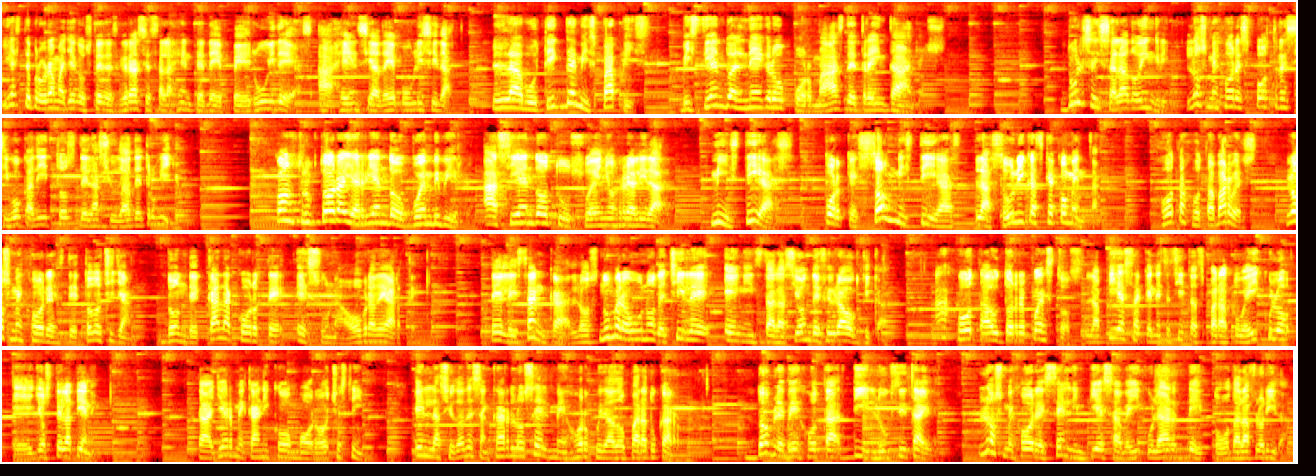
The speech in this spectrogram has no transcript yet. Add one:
Y este programa llega a ustedes gracias a la gente de Perú Ideas, agencia de publicidad. La boutique de mis papis, vistiendo al negro por más de 30 años. Dulce y Salado Ingrid, los mejores postres y bocaditos de la ciudad de Trujillo. Constructora y arriendo Buen Vivir, haciendo tus sueños realidad. Mis tías, porque son mis tías las únicas que comentan. JJ Barbers, los mejores de todo Chillán, donde cada corte es una obra de arte. Telesanca, los número uno de Chile en instalación de fibra óptica. AJ Autorepuestos, la pieza que necesitas para tu vehículo, ellos te la tienen. Taller Mecánico Morocho Steam, en la ciudad de San Carlos el mejor cuidado para tu carro. WJ Deluxe Detailing, los mejores en limpieza vehicular de toda la Florida.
